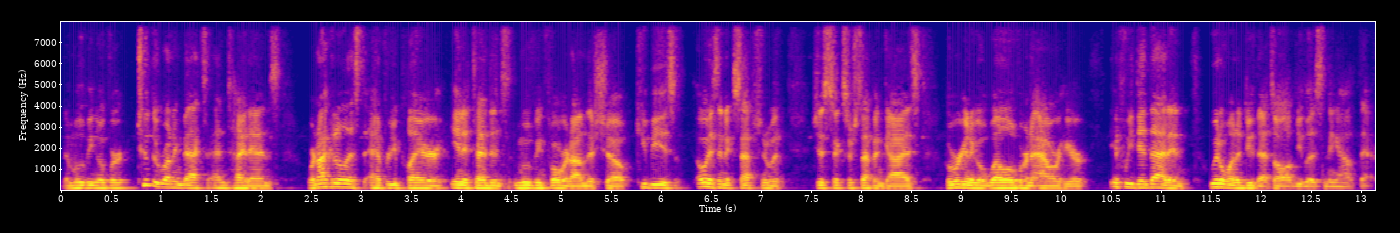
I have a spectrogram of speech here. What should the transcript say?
Now, moving over to the running backs and tight ends, we're not going to list every player in attendance moving forward on this show. QB is always an exception with just six or seven guys, but we're going to go well over an hour here if we did that. And we don't want to do that to all of you listening out there.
